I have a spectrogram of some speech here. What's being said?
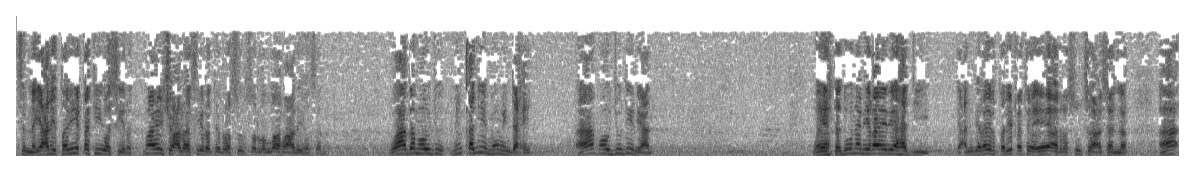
سنة يعني طريقتي وسيرتي. ما يمشوا على سيرة الرسول صلى الله عليه وسلم. وهذا موجود من قديم مو من دحين. ها آه موجودين يعني. ويهتدون بغير هدي يعني بغير طريقة إيه؟ الرسول صلى الله عليه وسلم. ها؟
